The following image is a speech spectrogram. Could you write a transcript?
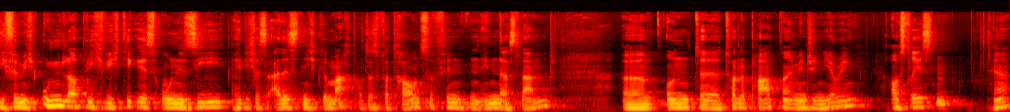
die für mich unglaublich wichtig ist. Ohne sie hätte ich das alles nicht gemacht, auch das Vertrauen zu finden in das Land. Äh, und äh, tolle Partner im Engineering aus Dresden. Ja?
